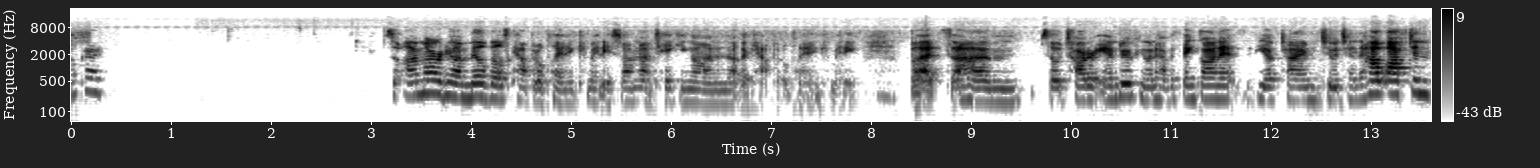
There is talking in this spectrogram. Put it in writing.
Okay. So I'm already on Millville's capital planning committee, so I'm not taking on another capital planning committee. But, um, so Todd or Andrew, if you want to have a think on it, if you have time to attend, how often,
